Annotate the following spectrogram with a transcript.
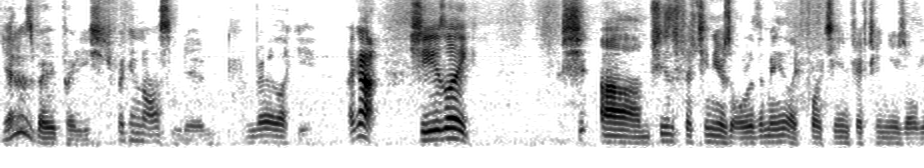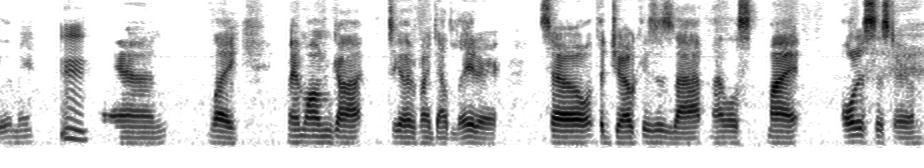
Yeah, it is very pretty. She's freaking awesome, dude. I'm very lucky. I got. She's like, she, um, she's 15 years older than me, like 14, 15 years older than me. Mm. And like, my mom got together with my dad later. So the joke is, is that my little, my oldest sister,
